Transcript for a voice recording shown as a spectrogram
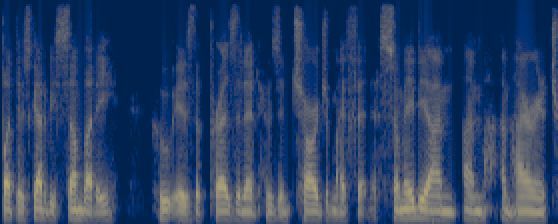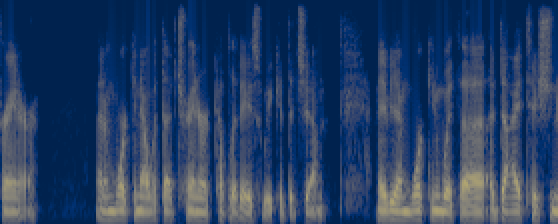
But there's got to be somebody who is the president who's in charge of my fitness. So maybe I'm I'm I'm hiring a trainer and I'm working out with that trainer a couple of days a week at the gym. Maybe I'm working with a, a dietitian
